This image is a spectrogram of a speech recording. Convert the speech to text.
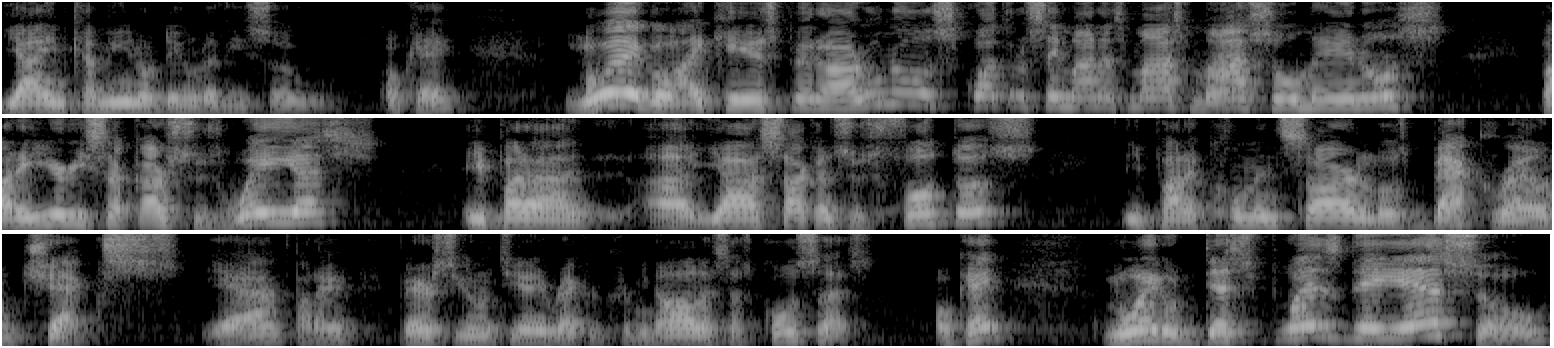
ya en camino de una visa ¿ok? Luego hay que esperar unos cuatro semanas más, más o menos, para ir y sacar sus huellas y para ah, ya sacan sus fotos y para comenzar los background checks, ¿ya? Para ver si uno tiene récord criminal, esas cosas, ¿ok? Luego, después de eso,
